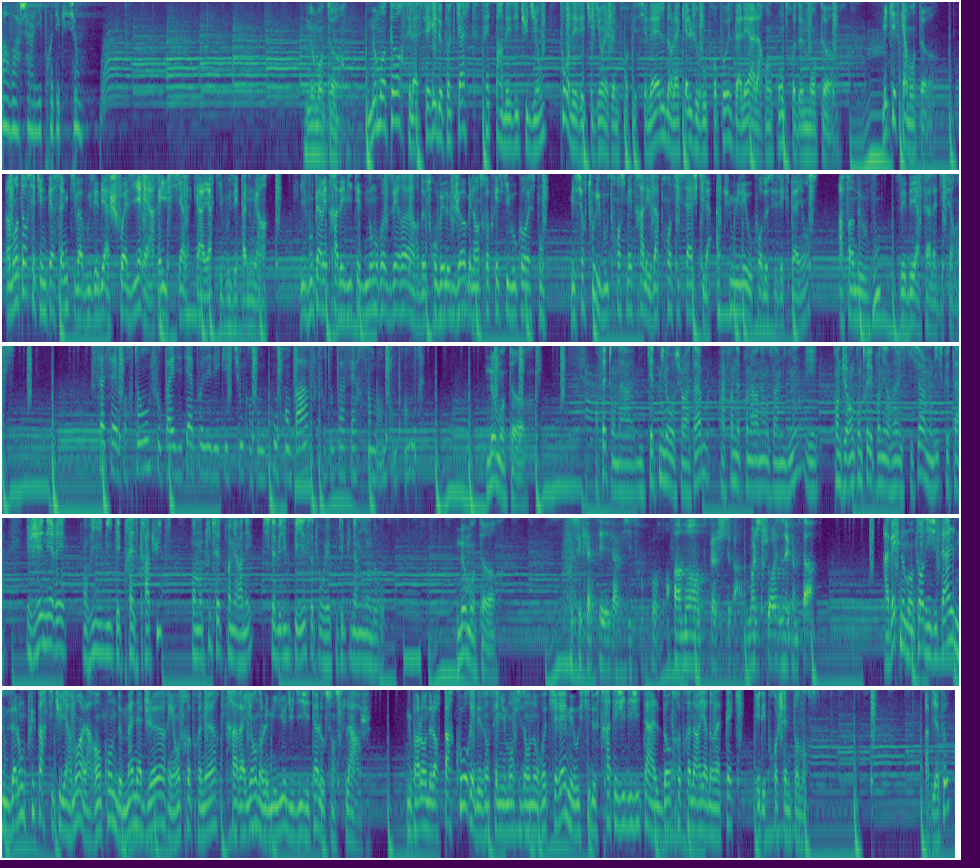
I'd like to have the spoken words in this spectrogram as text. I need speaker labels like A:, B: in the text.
A: Au revoir Charlie Productions.
B: Nos mentors. Nos mentors, c'est la série de podcasts faite par des étudiants, pour des étudiants et jeunes professionnels, dans laquelle je vous propose d'aller à la rencontre de mentors. Mais qu'est-ce qu'un mentor? Un mentor, c'est une personne qui va vous aider à choisir et à réussir la carrière qui vous épanouira. Il vous permettra d'éviter de nombreuses erreurs, de trouver le job et l'entreprise qui vous correspond. Mais surtout, il vous transmettra les apprentissages qu'il a accumulés au cours de ses expériences afin de vous aider à faire la différence.
C: Ça, c'est important. Il ne faut pas hésiter à poser des questions quand on ne comprend pas. Il ne faut surtout pas faire semblant de comprendre.
B: Nos mentors.
D: En fait, on a mis 4000 euros sur la table. À la fin de la première année, on faisait un million. Et quand j'ai rencontré les premiers investisseurs, ils m'ont dit ce que tu as généré en visibilité presque gratuite pendant toute cette première année? Si tu avais dû le payer, ça t'aurait coûté plus d'un million d'euros.
B: Nos mentors.
E: faut s'éclater, la vie est trop courte. Enfin, moi, en tout cas, je sais pas. Moi, j'ai toujours raisonné comme ça.
B: Avec nos mentors digital, nous allons plus particulièrement à la rencontre de managers et entrepreneurs travaillant dans le milieu du digital au sens large. Nous parlons de leur parcours et des enseignements qu'ils en ont retirés, mais aussi de stratégie digitale, d'entrepreneuriat dans la tech et des prochaines tendances. À bientôt!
